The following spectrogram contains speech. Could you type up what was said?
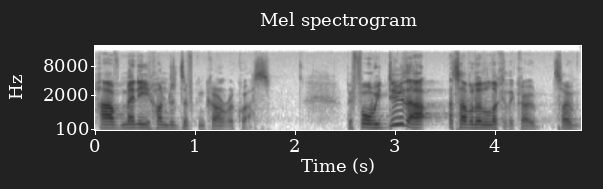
have many hundreds of concurrent requests. Before we do that, let's have a little look at the code. So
